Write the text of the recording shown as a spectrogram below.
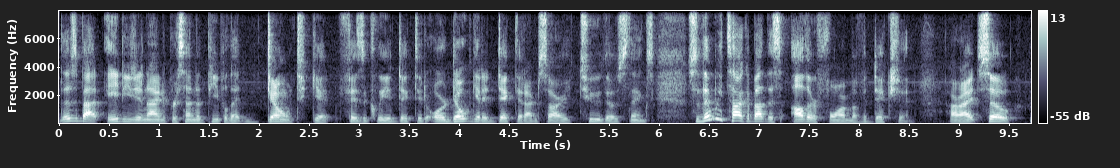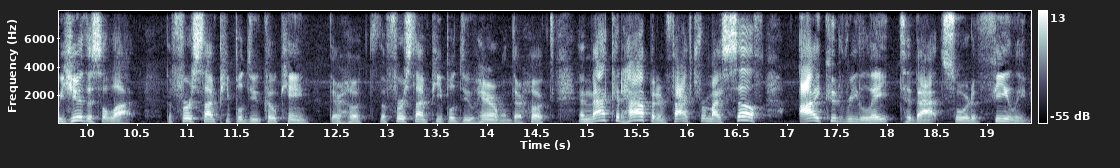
there's about 80 to 90% of people that don't get physically addicted or don't get addicted, I'm sorry, to those things. So then we talk about this other form of addiction. All right. So we hear this a lot. The first time people do cocaine, they're hooked. The first time people do heroin, they're hooked. And that could happen. In fact, for myself, I could relate to that sort of feeling.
